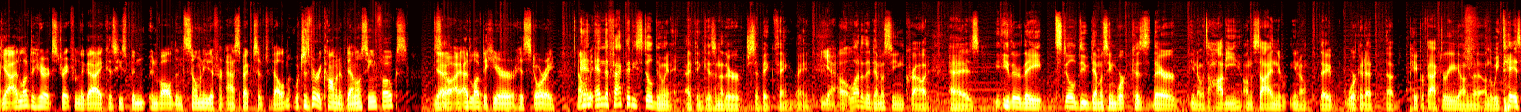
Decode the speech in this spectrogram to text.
Yeah, I'd love to hear it straight from the guy because he's been involved in so many different aspects of development, which is very common of demo scene folks. Yeah. So I, I'd love to hear his story. Now, and, me- and the fact that he's still doing it, I think, is another just a big thing, right? Yeah. A lot of the demo scene crowd has either they still do demo scene work because they're you know it's a hobby on the side and they you know they work at a, a paper factory on the on the weekdays,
